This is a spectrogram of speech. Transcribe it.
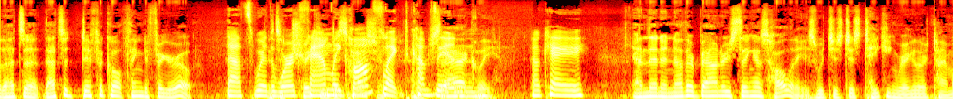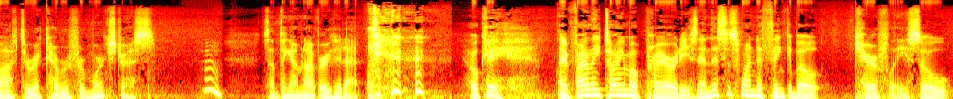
that's a that's a difficult thing to figure out. That's where the It's a work family discussion. conflict comes Exactly. in. Exactly. Okay. And then another boundaries thing is holidays, which is just taking regular time off to recover from work stress. Hmm. Something I'm not very good at. okay. I'm finally talking about priorities, and this is one to think about carefully. So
